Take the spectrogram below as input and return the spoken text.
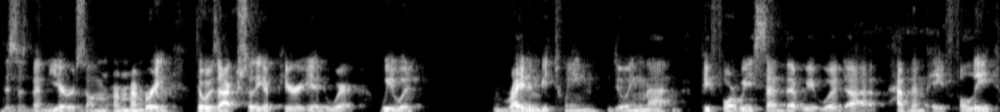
this has been years, so I'm remembering there was actually a period where we would right in between doing that before we said that we would uh, have them pay fully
